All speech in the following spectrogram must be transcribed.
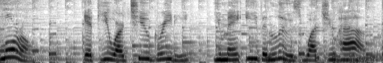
Moral If you are too greedy, you may even lose what you have.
